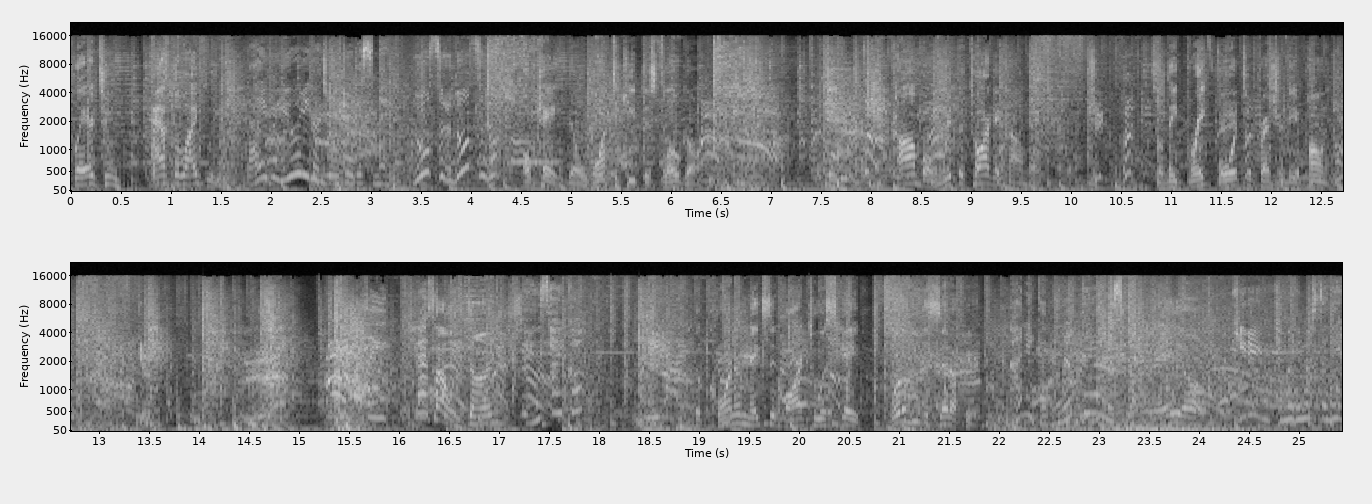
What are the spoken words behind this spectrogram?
Player 2 has the life lead. Okay, they'll want to keep this flow going. Ah. Combo with the target combo. So they break forward to pressure the opponent. See, that's how it's done. 天才か The corner makes it hard to escape. What'll be the setup here? 何か狙ってるんですよ Ayo. 綺麗に決まりましたね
